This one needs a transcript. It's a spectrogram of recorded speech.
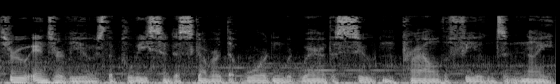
Through interviews, the police had discovered that Warden would wear the suit and prowl the fields at night,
